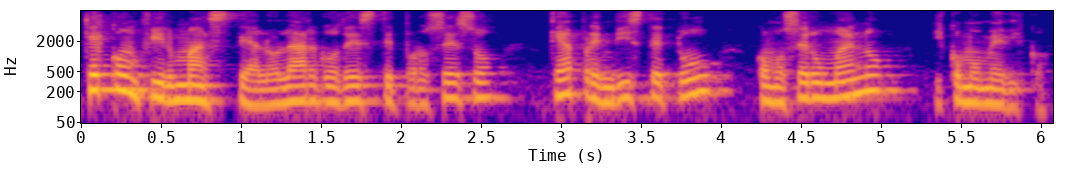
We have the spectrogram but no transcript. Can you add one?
¿qué confirmaste a lo largo de este proceso ¿Qué aprendiste tú como ser humano y como médico?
